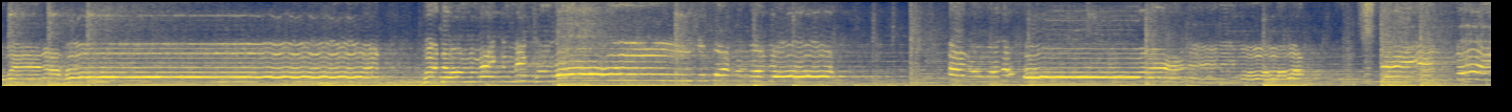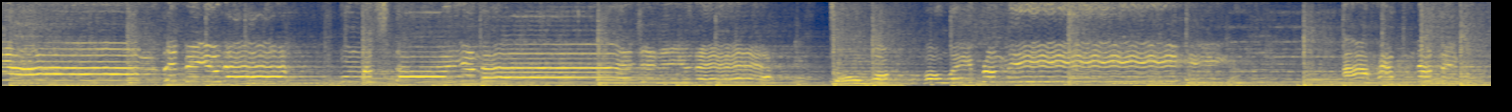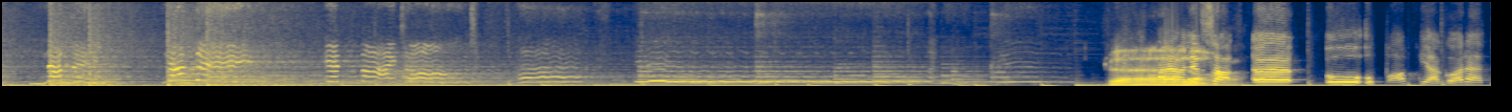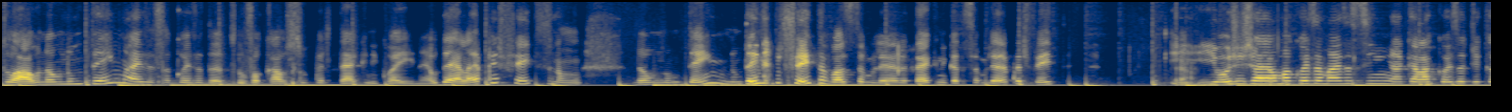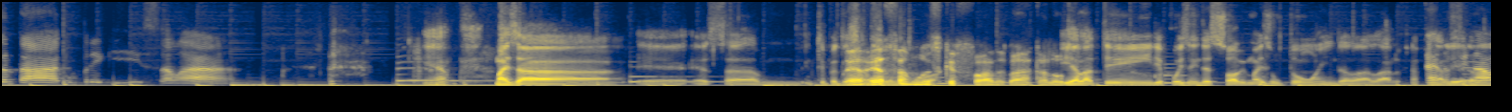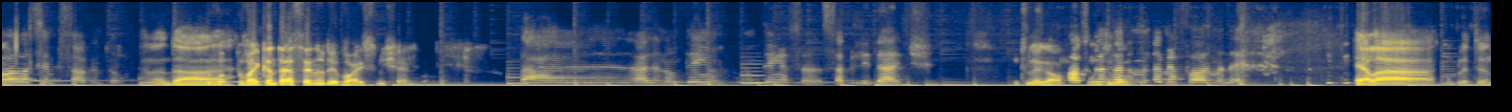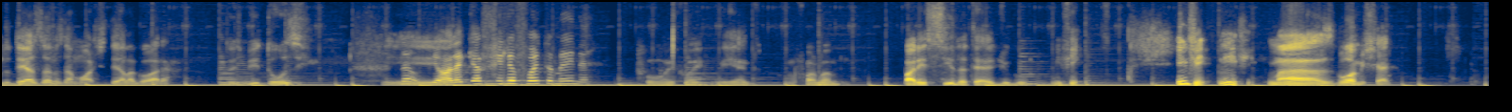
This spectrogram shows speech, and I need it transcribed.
só. ah, o, O, pop agora atual não, não tem mais essa coisa do, do vocal super técnico aí, né? O dela é perfeito, não, não, não tem não tem defeito a voz dessa mulher, a técnica dessa mulher é perfeita. E, e hoje já é uma coisa mais assim, aquela coisa de cantar com preguiça lá. É. Mas a. é, essa interpretação. É, é essa muito boa. música é foda, bah, tá louco. E ela tem. Depois ainda sobe mais um tom ainda lá, lá no, na É, no final lá. ela sempre sobe um tom. Ela Tu, dá. va- tu vai cantar essa aí no The Voice, Michele? Ah, eu não tenho, não tenho essa, essa habilidade. Muito legal. Posso muito cantar bom. da minha forma, né? Ela completando 10 anos da morte dela agora, 2012. E Não, pior é que a filha foi também, né? Foi, foi. E é de uma forma parecida até, eu digo. Enfim. Enfim, enfim. Mas boa, Michelle.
